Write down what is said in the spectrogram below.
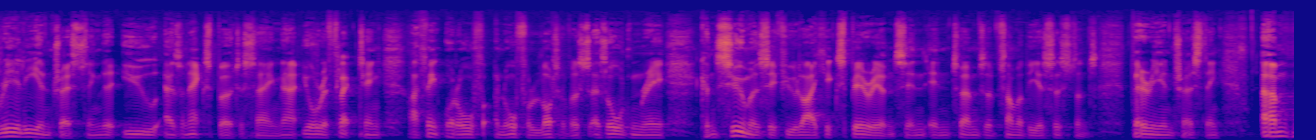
really interesting that you, as an expert, are saying that. You're reflecting, I think, what an awful lot of us, as ordinary consumers, if you like, experience in in terms of some of the assistance. Very interesting. Um,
